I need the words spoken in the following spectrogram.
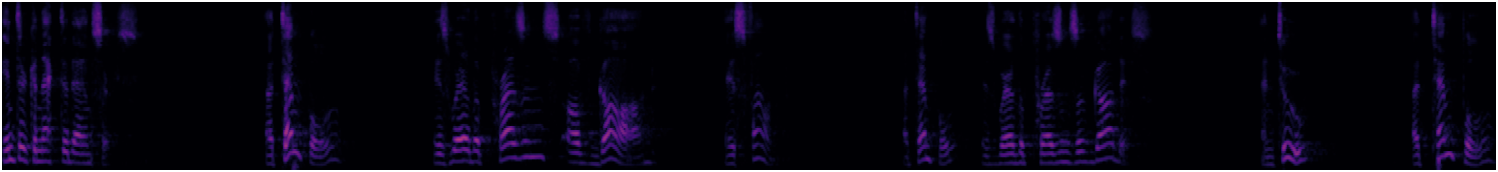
interconnected answers. A temple is where the presence of God is found. A temple is where the presence of God is. And two, a temple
